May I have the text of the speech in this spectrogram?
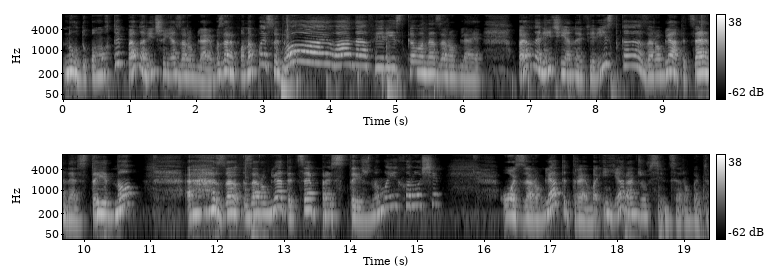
Ну, допомогти, певна річ, що я заробляю. Бо зараз понаписують, ой, вона аферістка, вона заробляє. Певна річ, я не аферістка, заробляти це не стидно. Е, Заробляти це престижно, мої хороші. Ось заробляти треба, і я раджу всім це робити.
